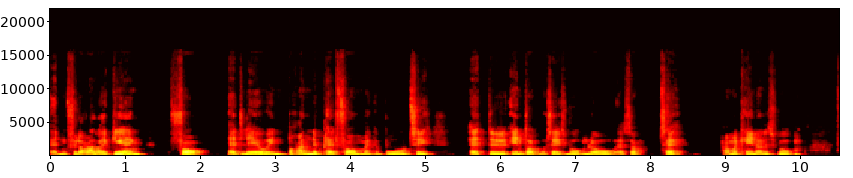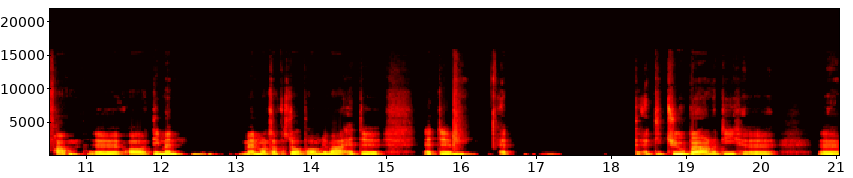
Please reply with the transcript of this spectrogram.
af den federale regering for at lave en brændende platform, man kan bruge til at øh, ændre USA's våbenlov, altså tage amerikanernes våben fra dem. Øh, og det man, man måtte så forstå på om det var, at, øh, at, øh, at, at de 20 børn og de øh, øh,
